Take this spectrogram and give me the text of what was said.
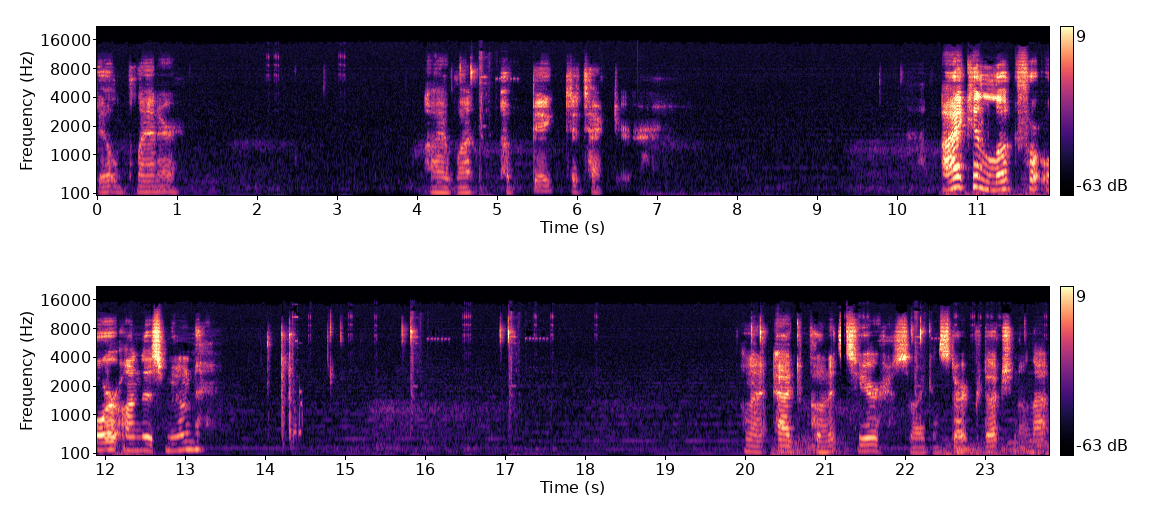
build planner, I want a big detector. I can look for ore on this moon. I'm going to add components here so I can start production on that.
